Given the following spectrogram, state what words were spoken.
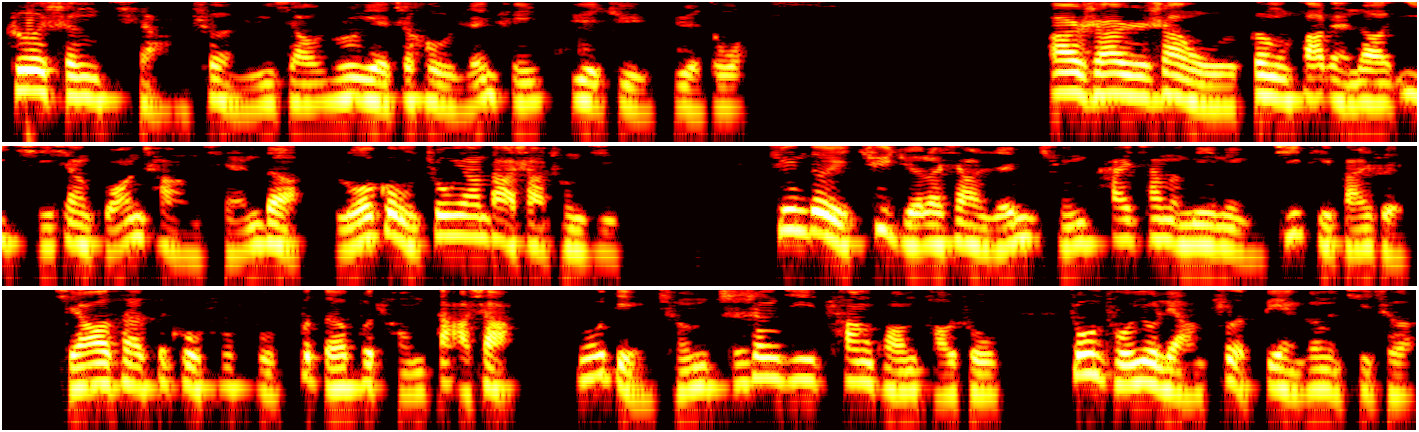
歌声响彻云霄。入夜之后，人群越聚越多。二十二日上午，更发展到一起向广场前的罗贡中央大厦冲击。军队拒绝了向人群开枪的命令，集体反水。齐奥萨斯库夫妇不得不从大厦屋顶乘直升机仓皇逃出。中途又两次变更了汽车，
